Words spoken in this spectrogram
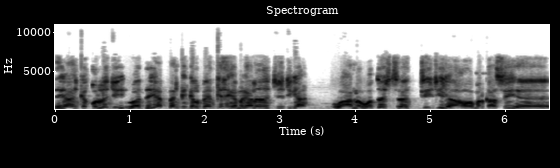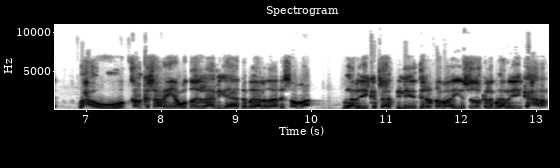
deegaanka qoloji waa deegaan dhanka galbeed ka xiga magaalada jijiga waana wado istraatiiji ah oo markaasi waxa uu qarka saaran yahay waddada laamiga aada magaalada adis ababa magaalooyinka baabile diradhaba iyo sidoo kale magaalooyinka xarar.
